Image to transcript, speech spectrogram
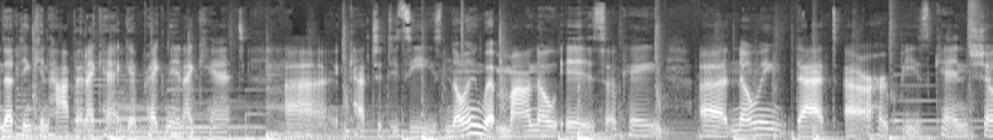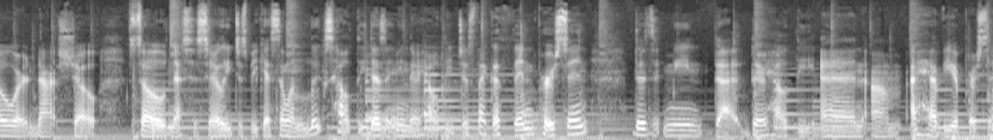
nothing can happen. I can't get pregnant. I can't uh, catch a disease. Knowing what mono is, okay, uh, knowing that uh, herpes can show or not show. So, necessarily, just because someone looks healthy doesn't mean they're healthy. Just like a thin person doesn't mean that they're healthy, and um, a heavier person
